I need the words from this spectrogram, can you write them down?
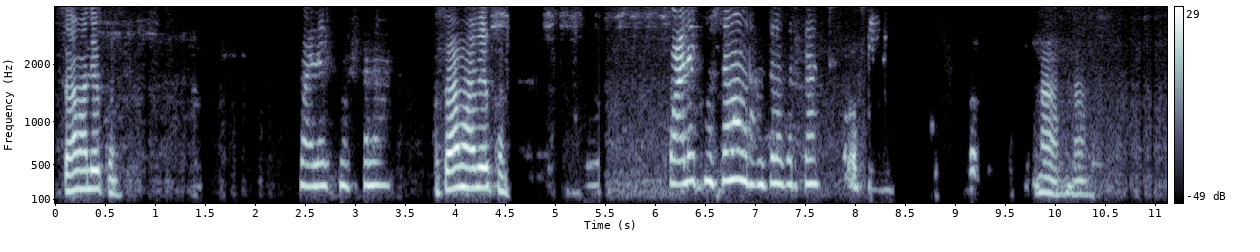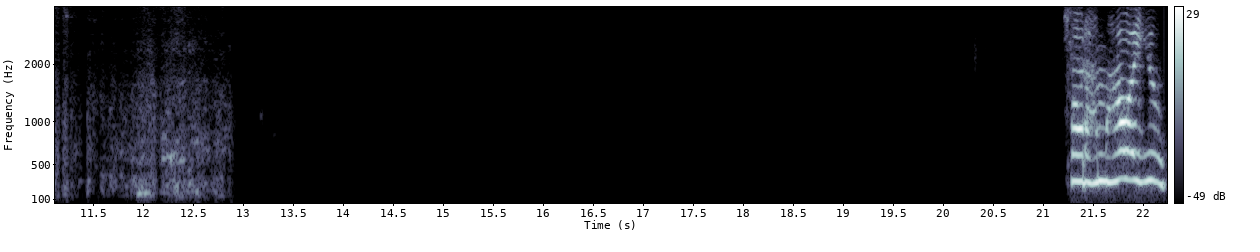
Assalamu alaikum. وعليكم السلام Assalamu alaikum. وعليكم السلام ورحمة الله وبركاته Naam, naam. Shoraham, how are you?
